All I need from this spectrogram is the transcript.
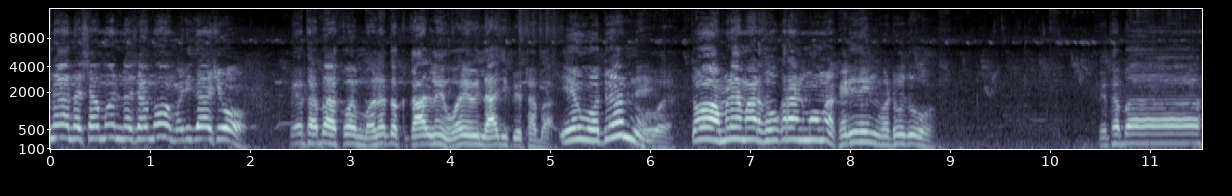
ના નશામાં નશામાં મરી જાશો. પેઠાબા કોઈ મને તો કાલ નહીં હોય એવી લાજી પેઠા બા. એવું હતું એમ ને? તો હમણાં મારા છોકરાને હું હમણાં ઘરે જઈને વઢું છું પેઠા બા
